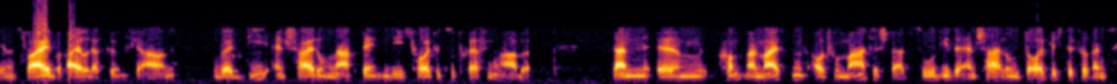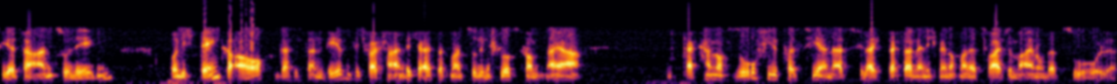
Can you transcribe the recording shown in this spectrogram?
in zwei, drei oder fünf Jahren über die Entscheidungen nachdenken, die ich heute zu treffen habe dann ähm, kommt man meistens automatisch dazu, diese Entscheidung deutlich differenzierter anzulegen. Und ich denke auch, dass es dann wesentlich wahrscheinlicher ist, dass man zu dem Schluss kommt, naja, da kann noch so viel passieren, als vielleicht besser, wenn ich mir noch mal eine zweite Meinung dazu hole.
